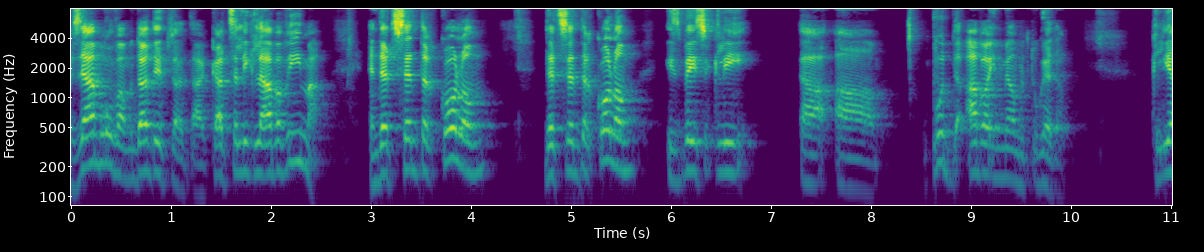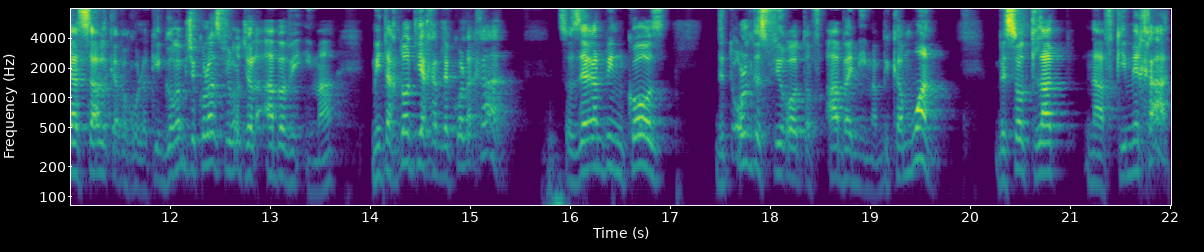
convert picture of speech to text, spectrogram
וזה אמרו ועמודת דתלתה, כצליק לאבא ואמא. And that center column, that center column is basically uh, uh, put the Abba and Mama together. כלי הסלקה וכולי, כי גורם שכל הספירות של אבא ואימא מתאחדות יחד לכל אחד. So there has been cause that all the ספירות of אבא and אימא become one. בסוד תלת נפקים אחד.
